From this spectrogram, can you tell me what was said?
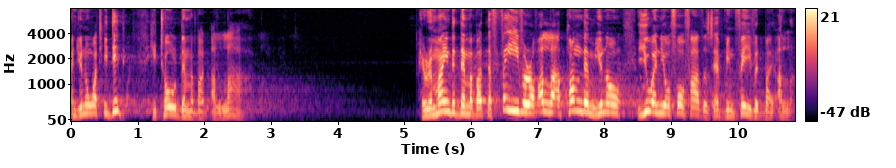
And you know what he did? He told them about Allah. He reminded them about the favor of Allah upon them. You know, you and your forefathers have been favored by Allah.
